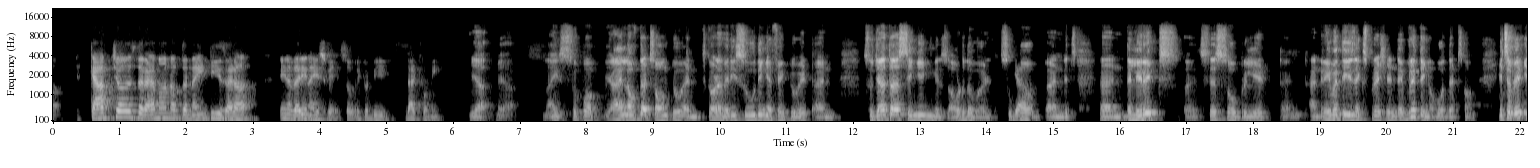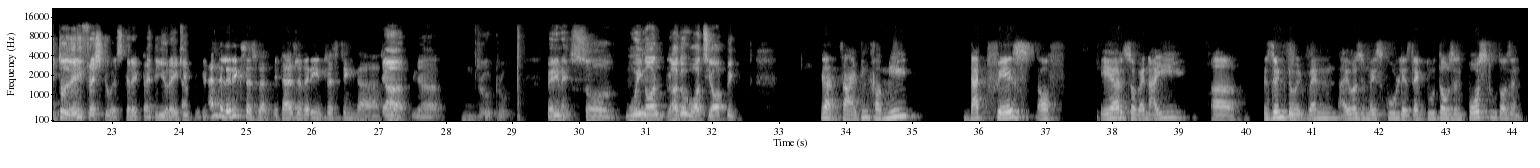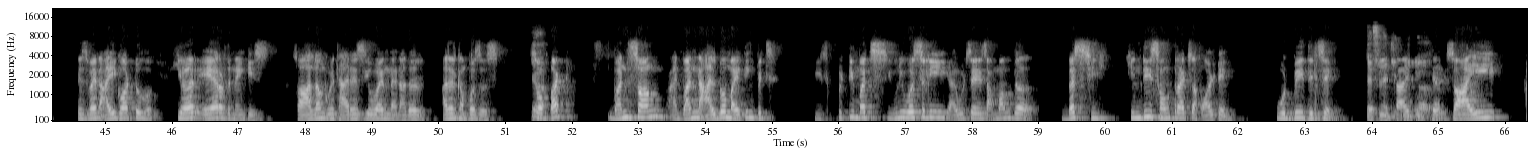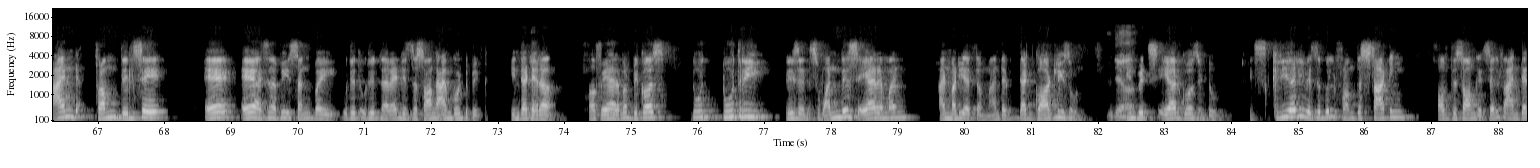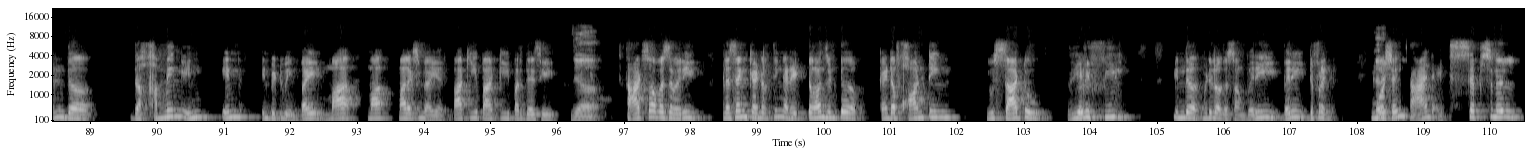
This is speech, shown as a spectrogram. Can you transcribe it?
captures the Rahman of the 90s era in a very nice way. So it would be that for me. Yeah, yeah. Nice, superb. Yeah, I love that song too, and it's got a very soothing effect to it. And Sujata's singing is out of the world, superb, and it's and the lyrics, uh, it's just so brilliant, and and Revati's expression, everything about that song. It's a very, it was very fresh to us. Correct? I think you rightly put it. And the lyrics as well. It has a very interesting. Uh, Yeah, yeah. Mm. True, true. Very nice. So moving on, Raghav, what's your pick? Yeah, so I think for me, that phase of AR, so when I uh, listened to it, when I was in my school days, like 2000, post 2000, is when I got to hear AR of the 90s. So along with Harris, Yuvan, and other other composers. So, but one song and one album, I think, which is pretty much universally, I would say, is among the best Hindi soundtracks of all time, would be Dil Se. Definitely. I Yeah. So I and from Dil Se, A A Ajnabi sung by Udit Udit Narayan is the song I'm going to pick in that era of A.R. Rahman because two two three reasons. One is A.R. Rahman and Maniratnam and the, that godly zone Yeah. in which AR goes into. It's clearly visible from the starting of the song itself, and then the the humming in in in between by Ma Ma Mahalakshmi Iyer, Paki Paki Pardesi Yeah. starts off as a very pleasant kind of thing, and it turns into a kind of haunting. You start to really feel in the middle of the song, very very different emotions and exceptional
